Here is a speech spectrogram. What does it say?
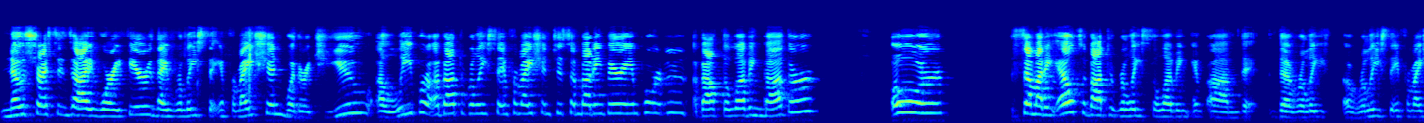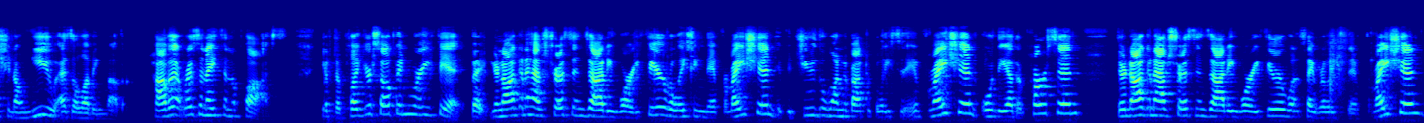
no stress, anxiety, worry, fear. They release the information, whether it's you, a Libra, about to release the information to somebody very important about the loving mother, or somebody else about to release the loving um, the, the release uh, release the information on you as a loving mother. How that resonates and applies. You have to plug yourself in where you fit, but you're not going to have stress, anxiety, worry, fear releasing the information. If it's you, the one about to release the information, or the other person, they're not going to have stress, anxiety, worry, fear once they release the information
